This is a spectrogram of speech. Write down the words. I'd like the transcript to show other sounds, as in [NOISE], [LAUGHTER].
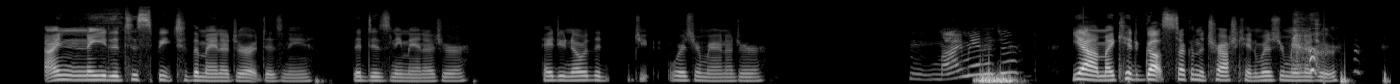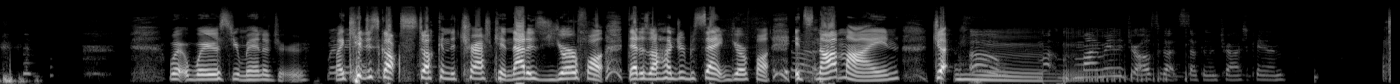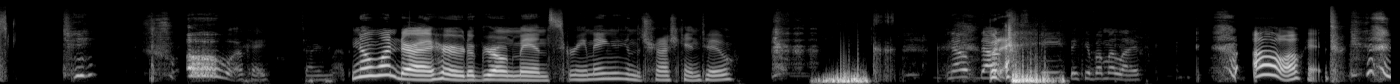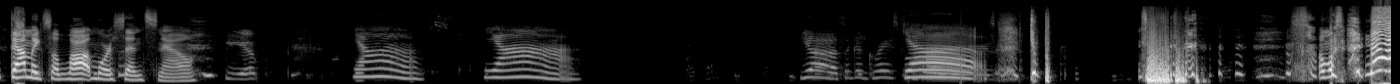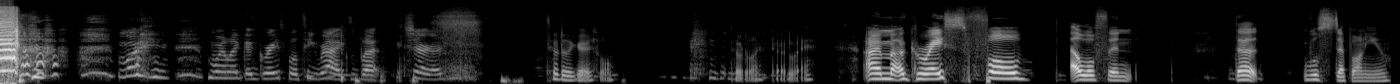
I needed to speak to the manager at Disney, the Disney manager. Hey, do you know where the you- where's your manager? My manager? Yeah, my kid got stuck in the trash can. Where's your manager? [LAUGHS] Where, where's your manager? My kid just got stuck in the trash can. That is your fault. That is 100% your fault. It's Uh, not mine. Ju- Oh, Hmm. my, my manager also got stuck in the trash can. [LAUGHS] oh, okay. Sorry, I'm laughing. No wonder I heard a grown man screaming in the trash can, too. [LAUGHS] Nope, that But- was me thinking about my life. Oh, okay. [LAUGHS] that makes a lot more sense now. Yep. Yes. Yeah. Yeah, it's like a graceful Yes. [LAUGHS] [LAUGHS] Almost. [LAUGHS] No! [LAUGHS] more, more like a graceful T Rex, but sure. Totally graceful. Totally, totally. I'm a graceful elephant that will step on you.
